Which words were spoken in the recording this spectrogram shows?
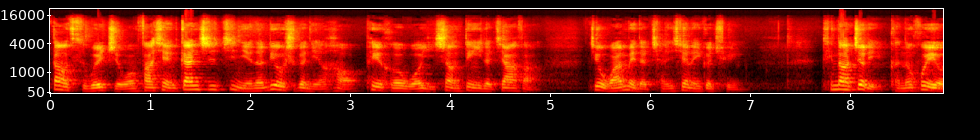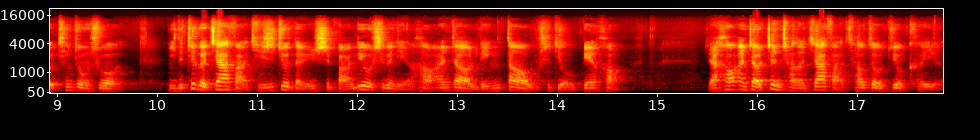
到此为止，我们发现干支纪年的六十个年号，配合我以上定义的加法，就完美的呈现了一个群。听到这里，可能会有听众说：“你的这个加法其实就等于是把六十个年号按照零到五十九编号，然后按照正常的加法操作就可以了。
